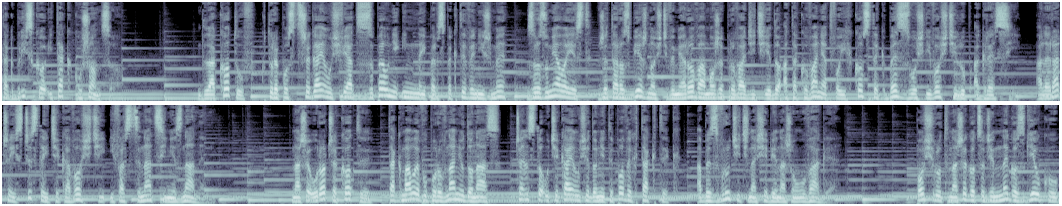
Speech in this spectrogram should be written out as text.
tak blisko i tak kusząco. Dla kotów, które postrzegają świat z zupełnie innej perspektywy niż my, zrozumiałe jest, że ta rozbieżność wymiarowa może prowadzić je do atakowania twoich kostek bez złośliwości lub agresji, ale raczej z czystej ciekawości i fascynacji nieznanym. Nasze urocze koty, tak małe w porównaniu do nas, często uciekają się do nietypowych taktyk, aby zwrócić na siebie naszą uwagę. Pośród naszego codziennego zgiełku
